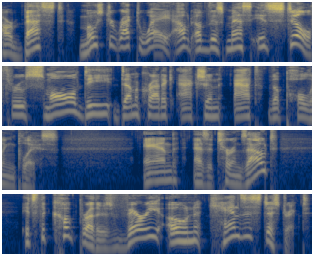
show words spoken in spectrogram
Our best, most direct way out of this mess is still through small d democratic action at the polling place. And as it turns out, it's the Koch brothers' very own Kansas district,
